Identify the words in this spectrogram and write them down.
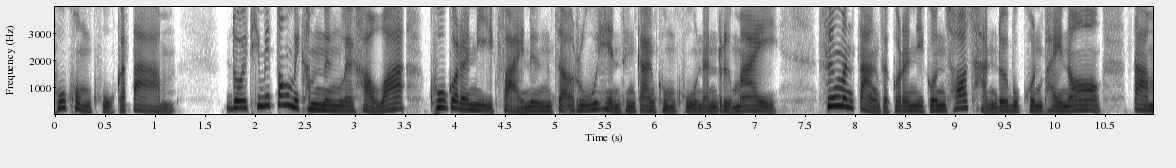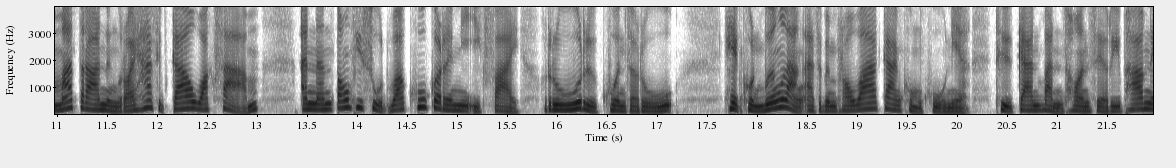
ผู้ข่มขู่ก็ตาม โดยที่ไม่ต้องไปคำนึงเลยค่ะว่า คู่กรณีอีกฝ่ายหนึ่งจะรู้เห็นถึงการข่มขู่นั้นหรือไม่ ซึ่งมันต่างจากกรณีกลช่อฉันโดยบุคคลภายนอก ตามมาตรา 159วรรคสามอันนั้นต้องพิสูจน์ว่าคู่กรณีอีกฝ่าย รู้หรือควรจะรู้ เหตุผลเบื้องหลังอาจจะเป็นเพราะว่าการข่มขู่เนี่ยถือการบั่นทอนเสรีภาพใน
